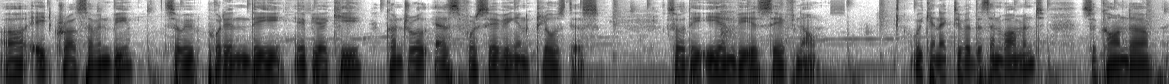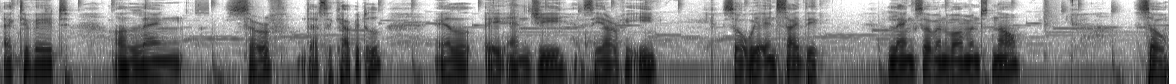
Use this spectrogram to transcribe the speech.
uh, 8 cross 7b so we put in the API key control S for saving and close this. So the env is safe now. We can activate this environment. So conda activate uh, lang serve that's a capital L-A-N-G-C-R-V-E so we are inside the langserve environment now. So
